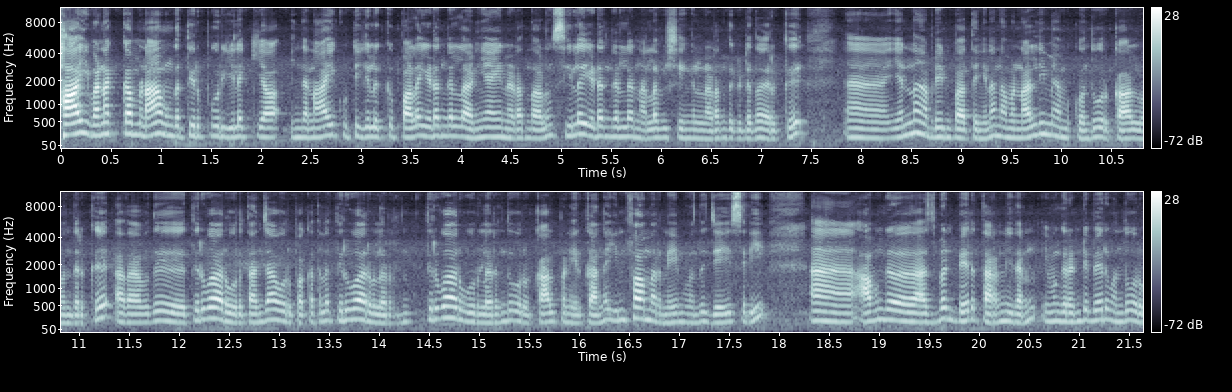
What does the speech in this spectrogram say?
ஹாய் வணக்கம். நான் உங்கள் திருப்பூர் இலக்கியா. இந்த நாய்க்குட்டிகளுக்கு பல இடங்களில் அநியாயம் நடந்தாலும் சில இடங்களில் நல்ல விஷயங்கள் நடந்துக்கிட்டு தான் இருக்குது என்ன அப்படின்னு பார்த்தீங்கன்னா நம்ம நல்லி மேமுக்கு வந்து ஒரு கால் வந்திருக்கு. அதாவது திருவாரூர் தஞ்சாவூர் பக்கத்தில் திருவாரூர்லேருந்து திருவாரூர்லேருந்து ஒரு கால் பண்ணியிருக்காங்க. இன்ஃபார்மர் நேம் வந்து ஜெயஸ்ரீ. அவங்க ஹஸ்பண்ட் பேர் தரணிதரன். இவங்க ரெண்டு பேரும் வந்து ஒரு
